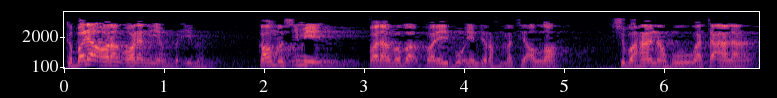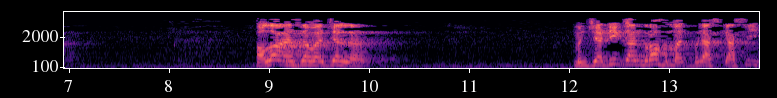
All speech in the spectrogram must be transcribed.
Kepada orang-orang yang beriman. Kaum muslimin, para bapak, para ibu yang dirahmati Allah subhanahu wa ta'ala. Allah azza wa jalla menjadikan rahmat belas kasih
